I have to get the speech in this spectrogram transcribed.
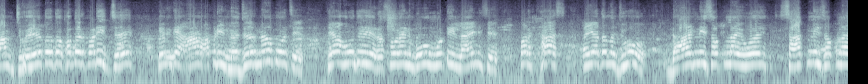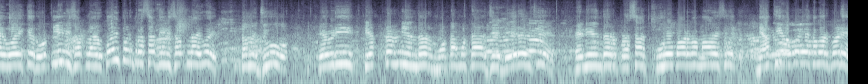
આમ જોઈએ તો તો ખબર પડી જ જાય. કેમ કે આમ આપણી નજર ના પહોંચે. ત્યાં સુધી રસોડાની બહુ મોટી લાઈન છે. પણ ખાસ, અહીંયા તમે જુઓ, દાળની સપ્લાય હોય, શાકની સપ્લાય હોય કે રોટલીની સપ્લાય હોય, કોઈ પણ પ્રસાદીની સપ્લાય હોય, તમે જુઓ એવડી ટ્રેક્ટરની અંદર મોટા મોટા જે બેરલ છે, એની અંદર પ્રસાદ પૂરો પાડવામાં આવે છે. ત્યાંથી આપણને ખબર પડે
